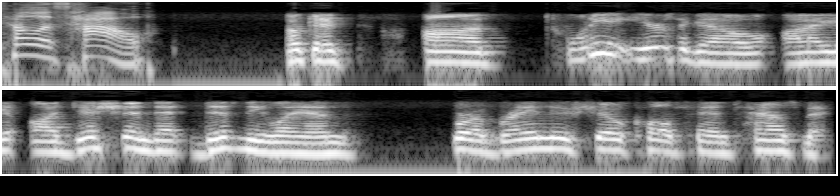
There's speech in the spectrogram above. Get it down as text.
Tell us how. Okay. Uh, 28 years ago, I auditioned at Disneyland for a brand new show called Fantasmic,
